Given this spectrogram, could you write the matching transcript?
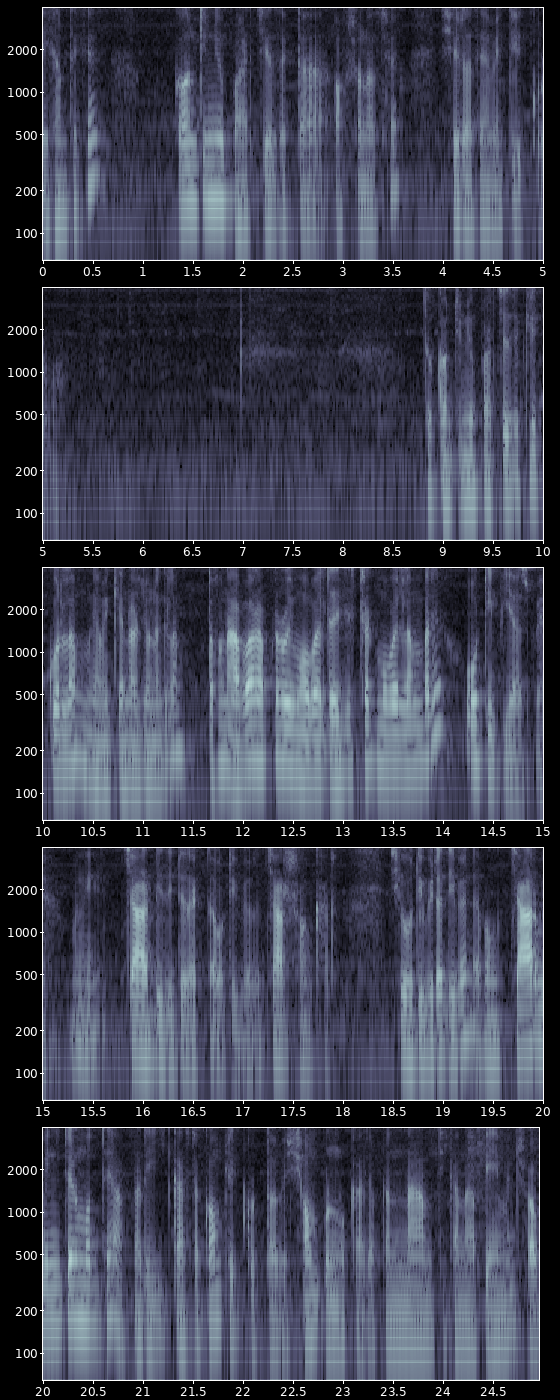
এখান থেকে কন্টিনিউ পারচেজ একটা অপশন আছে, সেটাতে আমি ক্লিক করব। তো কন্টিনিউ পারচেজে ক্লিক করলাম মানে আমি কেনার জন্য গেলাম। তখন আবার আপনার ওই মোবাইল রেজিস্টার্ড মোবাইল নাম্বারে ওটিপি আসবে। মানে চার ডিজিটের একটা ওটিপি আসবে চার সংখ্যার। সেই ওটিপিটা দিবেন এবং চার মিনিটের মধ্যে আপনার এই কাজটা কমপ্লিট করতে হবে। সম্পূর্ণ কাজ, আপনার নাম, ঠিকানা পেমেন্ট সব।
